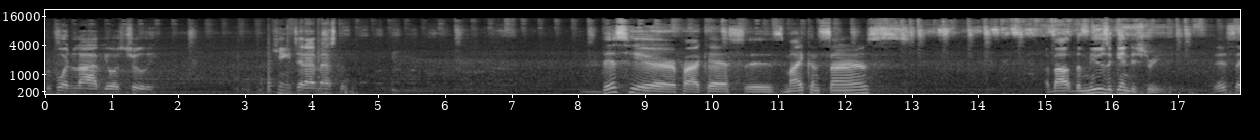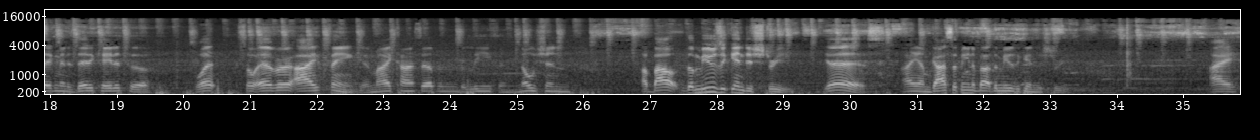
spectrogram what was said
Reporting live, yours truly, King Jedi Master. This here podcast is my concerns about the music industry. This segment is dedicated to whatsoever I think and my concept and belief and notion about the music industry. Yes, I am gossiping about the music industry. I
